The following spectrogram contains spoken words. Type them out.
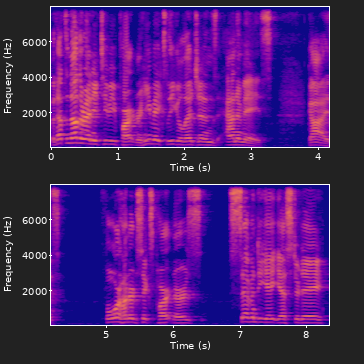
But that's another AnyTV partner. He makes League of Legends animes. Guys, 406 partners, 78 yesterday.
